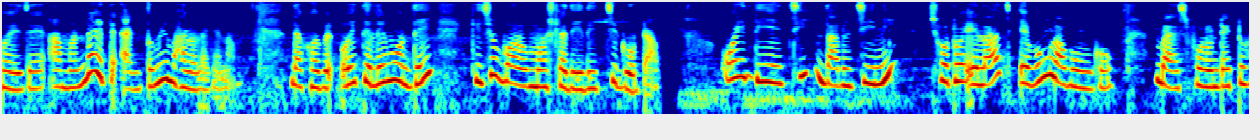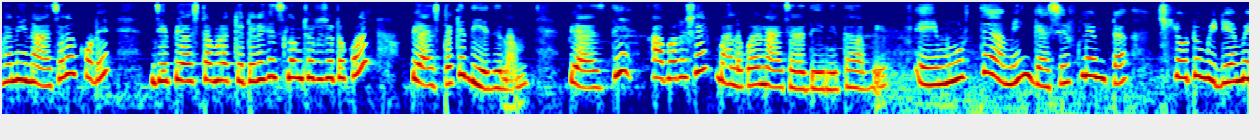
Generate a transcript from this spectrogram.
হয়ে যায়। আমার না এটা একদমই ভালো লাগে না। দেখো, এবার ওই তেলের মধ্যেই কিছু গরম মশলা দিয়ে দিচ্ছি গোটা। ওই দিয়েছি দারুচিনি, ছোট এলাচ এবং লবঙ্গ। ব্যাস, ফোড়নটা একটুখানি নাড়াচাড়া করে যে পেঁয়াজটা আমরা কেটে রেখেছিলাম ছোট ছোট করে, পেঁয়াজটাকে দিয়ে দিলাম। পেঁয়াজ দিয়ে আবারও সেই ভালো করে নাড়াচাড়া দিয়ে নিতে হবে। এই মুহূর্তে আমি গ্যাসের ফ্লেমটা স্লো টু মিডিয়ামে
